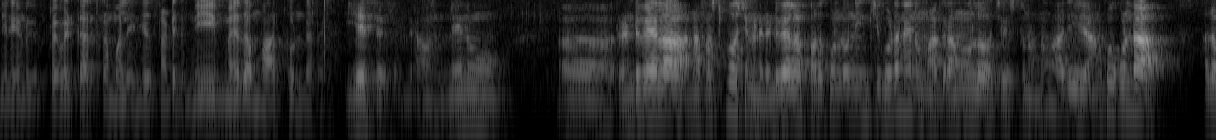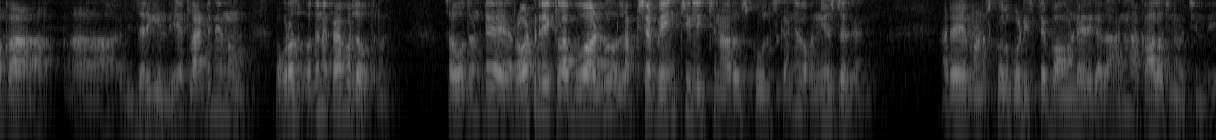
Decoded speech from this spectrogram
మీరేంటి ప్రైవేట్ కార్యక్రమాలు ఏం చేస్తున్నారు? అంటే మీ మీద మార్క్ ఉండాలి ఎస్ ఎస్ అండి. అవును. నేను రెండు వేల నా ఫస్ట్ పోస్టింగ్ అండి రెండు వేల పదకొండు నుంచి కూడా నేను మా గ్రామంలో చేస్తున్నాను. అది అనుకోకుండా అదొక అది జరిగింది. ఎట్లా అంటే నేను ఒకరోజు పొద్దున్నే పేపర్ చదువుతున్నాను. చదువుతుంటే రోటరీ క్లబ్ వాళ్ళు లక్ష బెంచీలు ఇచ్చినారు స్కూల్స్ కానీ ఒక న్యూస్ చదివాను. అరే మన స్కూల్ కూడా ఇస్తే బాగుండేది కదా అని నాకు ఆలోచన వచ్చింది.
